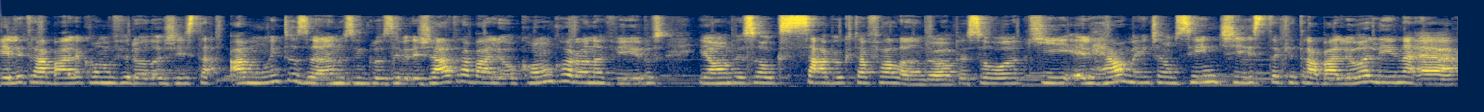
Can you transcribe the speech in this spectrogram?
Ele trabalha como virologista há muitos anos, inclusive ele já trabalhou com o coronavírus e é uma pessoa que sabe o que tá falando, é uma pessoa que ele realmente é um cientista que trabalhou ali, na, é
